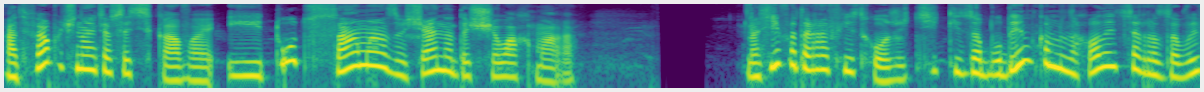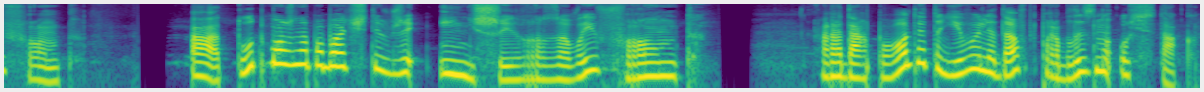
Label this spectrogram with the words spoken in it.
А тепер починається все цікаве. І тут сама звичайна дощова хмара. На цій фотографії схоже, тільки за будинком знаходиться грозовий фронт. А тут можна побачити вже інший грозовий фронт. Радар погоди тоді виглядав приблизно ось так.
